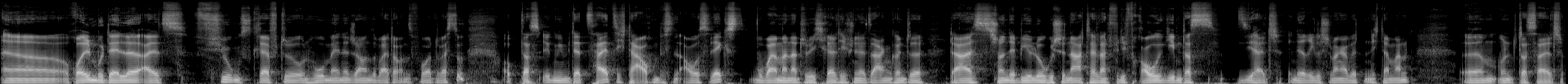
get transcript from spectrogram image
äh, Rollenmodelle als Führungskräfte und hohe Manager und so weiter und so fort, weißt du? Ob das irgendwie mit der Zeit sich da auch ein bisschen auswächst, wobei man natürlich relativ schnell sagen könnte, da ist schon der biologische Nachteil dann für die Frau gegeben, dass sie halt in der Regel schwanger wird und nicht der Mann. Ähm, und das halt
